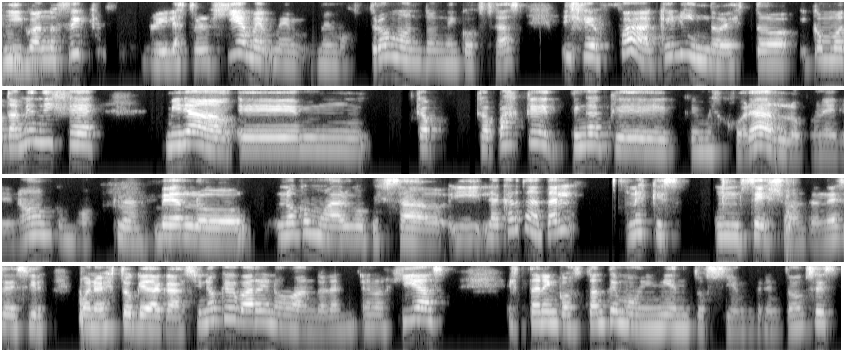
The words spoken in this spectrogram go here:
Y cuando fui y la astrología me, me, mostró un montón de cosas, dije, ¡fa, qué lindo esto! Y como también dije, mira, eh, capaz que tenga que, mejorarlo, ponele, ¿no? Como verlo, no como algo pesado. Y la carta natal no es que es un sello, ¿entendés? Es decir, bueno, esto queda acá, sino que va renovando. Las energías están en constante movimiento siempre. Entonces,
